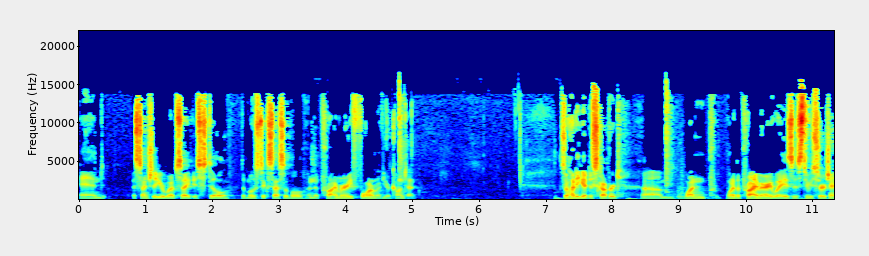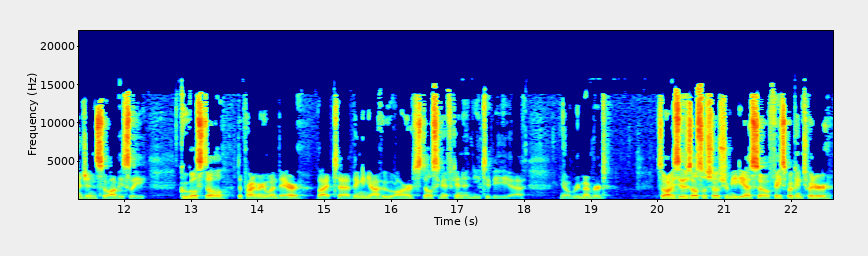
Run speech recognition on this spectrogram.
And essentially, your website is still the most accessible and the primary form of your content. So how do you get discovered? Um, one, one of the primary ways is through search engines. So obviously, Google's still the primary one there, but uh, Bing and Yahoo are still significant and need to be uh, you know, remembered. So obviously, there's also social media. So Facebook and Twitter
